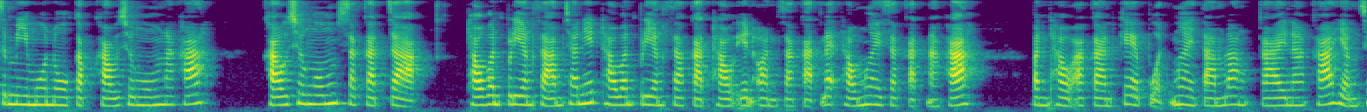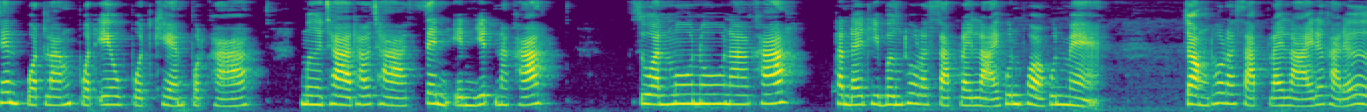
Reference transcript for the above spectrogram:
จะมีโมโนกับเขาชะงุ้มนะคะ เขาชะงุ้มสกัดจากเถาวันเปลียง 3 ชนิดเถาวันเปลียงสกัดเถาเอ็นอ่อนสกัด และเถาเมื่อยสกัดนะคะบรรเทาอาการแก้ปวดเมื่อยตามร่างกายนะคะ อย่างเช่น ปวดหลังปวดเอว ปวดแขนปวดขา มือชาเท้าชาเส้นเอ็นยึดนะคะ ส่วนโมโนนะคะท่านใดที่เบิ่งโทรศัพท์หลาย ๆ คุณพ่อคุณแม่ จ้องโทรศัพท์หลายๆเด้อค่ะเด้อ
